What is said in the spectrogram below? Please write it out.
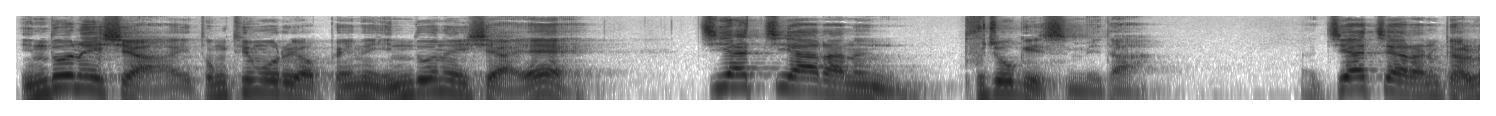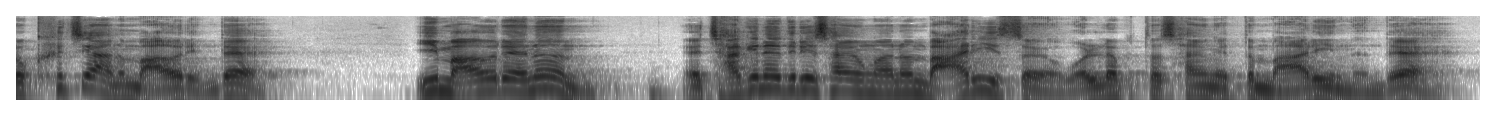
인도네시아, 동티모르 옆에 있는 인도네시아에 찌아찌아라는 부족이 있습니다. 찌아찌아라는 별로 크지 않은 마을인데 이 마을에는 자기네들이 사용하는 말이 있어요. 원래부터 사용했던 말이 있는데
